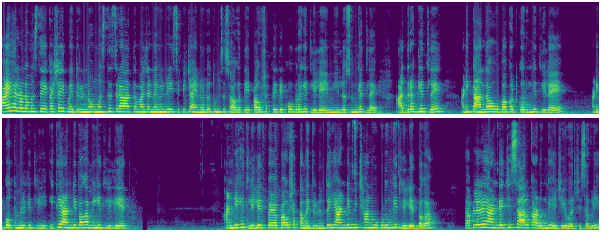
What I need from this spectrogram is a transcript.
हाय हॅलो नमस्ते. कशा आहेत मैत्रिणींनो? मस्तच राहा. आता माझ्या नवीन रेसिपी चॅनलवर तुमचं स्वागत आहे. पाहू शकता इथे खोबरं घेतलेलं आहे. मी लसूण घेतलं आहे अद्रक घेतलं आहे आणि कांदा उभा कट करून घेतलेला आहे आणि कोथिंबीर घेतली. इथे अंडी बघा मी घेतलेली आहेत. अंडी घेतलेली आहेत. प पाहू शकता मैत्रिणी तर ही अंडी मी छान उकडून घेतलेली आहेत बघा. तर आपल्याला ह्या अंड्याची साल काढून घ्यायची वरची सगळी.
